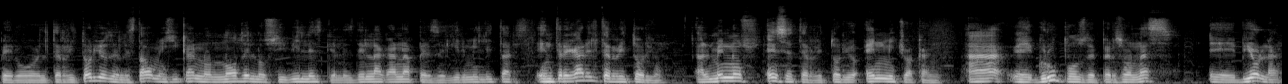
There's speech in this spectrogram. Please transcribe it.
pero el territorio del Estado mexicano, no de los civiles que les dé la gana perseguir militares. Entregar el territorio, al menos ese territorio en Michoacán, a eh, grupos de personas eh, viola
